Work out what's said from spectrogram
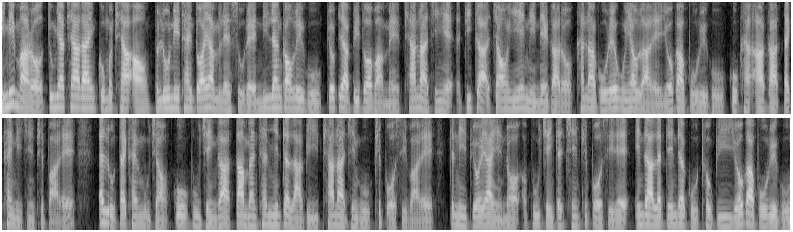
ီနေ့မှာတော့သူများဖျားတိုင်းကိုမဖျားအောင်ဘယ်လို့နေထိုင်သွားရမလဲဆိုတဲ့နီလန်းကောင်းလေးကိုပြောပြပေးသွားပါမယ်ဖျားနာခြင်းရဲ့အဓိကအကြောင်းရင်းအနေနဲ့ကတော့ခန္ဓာကိုယ်ထဲဝင်ရောက်လာတဲ့ယောဂပိုးတွေကိုကိုယ်ခံအားကတိုက်ခိုက်နေခြင်းဖြစ်ပါတယ်အဲ့လိုတိုက်ခိုက်မှုကြောင့်ကိုယ်ပူချိန်ကတာမန်ထက်မြင့်တက်လာပြီးဖျားနာခြင်းကိုဖြစ်ပေါ်စေပါတယ်တနည်းပြောရရင်တော့အပူချိန်တက်ခြင်းဖြစ်ပေါ်စေတဲ့အင်တာလက်တင်တက်ကိုထုတ်ပြီးယောဂပိုးတွေကို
